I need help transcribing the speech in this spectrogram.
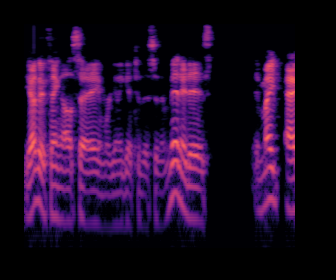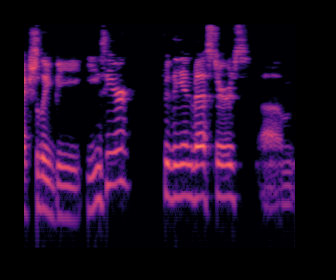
The other thing I'll say, and we're going to get to this in a minute, is it might actually be easier for the investors um,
